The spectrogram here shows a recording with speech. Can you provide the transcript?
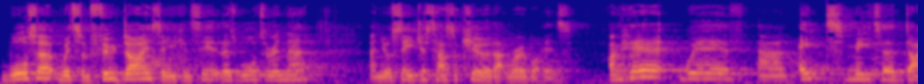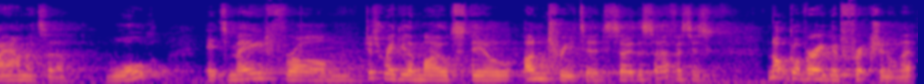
water with some food dye, so you can see that there's water in there, and you'll see just how secure that robot is. I'm here with an eight meter diameter wall. It's made from just regular mild steel, untreated, so the surface has not got very good friction on it.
